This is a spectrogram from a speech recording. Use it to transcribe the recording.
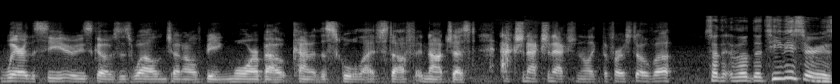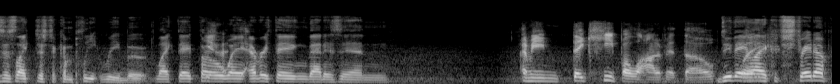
where the series goes as well in general, being more about kind of the school life stuff and not just action, action, action like the first OVA. So the, the, the TV series is like just a complete reboot. Like they throw Yeah. away everything that is in. I mean, they keep a lot of it though. Do they like, straight up?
